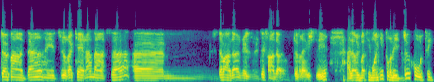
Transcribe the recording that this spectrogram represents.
demandant et du requérant dans ça, euh, du demandeur et du défendeur, devrais-je dire. Alors, il va témoigner pour les deux côtés.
